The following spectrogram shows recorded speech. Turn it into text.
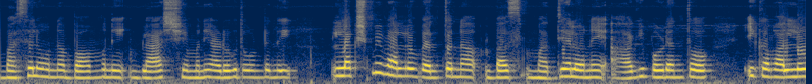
బస్సులో ఉన్న బాంబుని బ్లాస్ట్ చేయమని అడుగుతూ ఉంటుంది. లక్ష్మి వాళ్ళు వెళ్తున్న బస్ మధ్యలోనే ఆగిపోవడంతో ఇక వాళ్ళు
